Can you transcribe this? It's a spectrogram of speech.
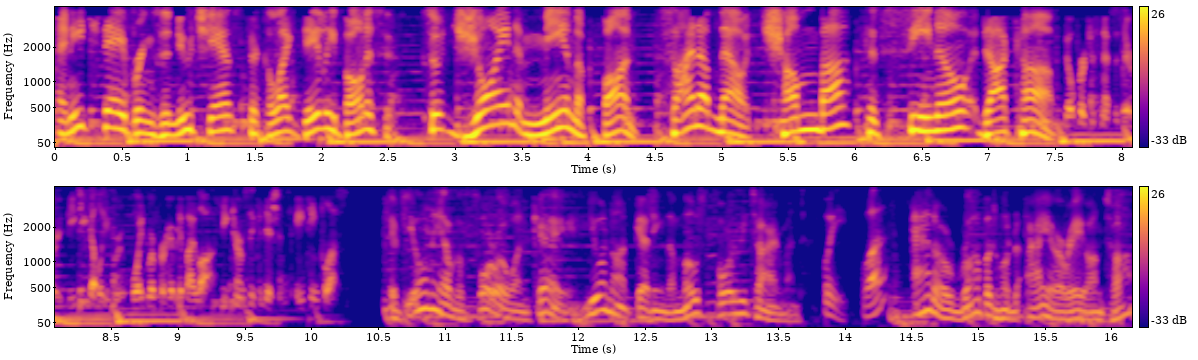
and each day brings a new chance to collect daily bonuses. So join me in the fun. Sign up now at ChumbaCasino.com. No purchase necessary. VGW Group. Void were prohibited by law. See terms and conditions. 18 plus. If you only have a 401k, you're not getting the most for retirement. Wait, what? Add a Robinhood IRA on top,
